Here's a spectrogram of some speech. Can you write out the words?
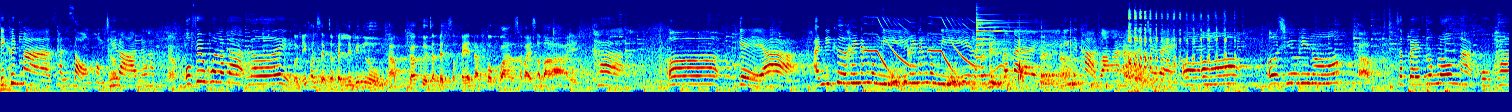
นี่ขึ้นมาชั้น 2 ของที่ร้านนะคะครับ โอ้ฟิลคนละแบบเลย ตัวนี้คอนเซ็ปต์จะเป็น living room ครับ ก็คือจะเป็นสเปซแบบกว้างๆ สบายค่ะ เออ เก๋อะ อันนี้คือให้นั่งตรงนี้ ให้นั่งตรงนี้ แล้วก็กินกาแฟอย่างนี้นี่คือถาดวางอาหารใช่ไหมอ๋อ เออชิลดีเนาะๆครับ สเปซโล่งๆมาปูผ้า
